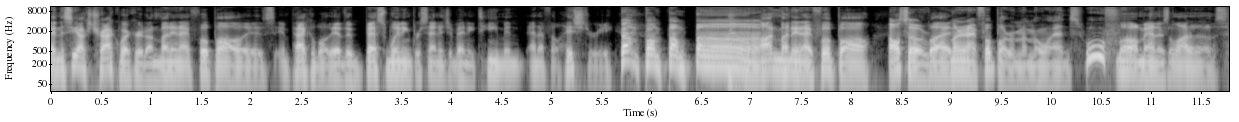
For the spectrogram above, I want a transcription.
and the Seahawks track record on Monday Night Football is impeccable. They have the best winning percentage of any team in NFL history Bum, bum, bum, bum. on Monday Night Football. also, but- Monday Night Football, remember wins. Woof. Oh man, there's a lot of those.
